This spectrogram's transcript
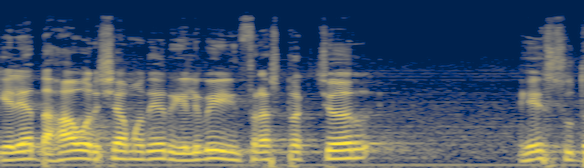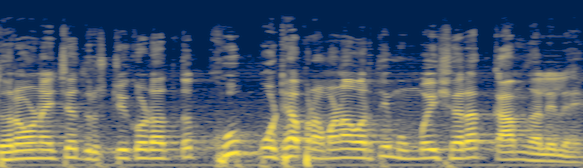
गेल्या दहा वर्षामध्ये रेल्वे इन्फ्रास्ट्रक्चर हे सुधारवण्याच्या दृष्टिकोनातनं खूप मोठ्या प्रमाणावरती मुंबई शहरात काम झालेलं आहे.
